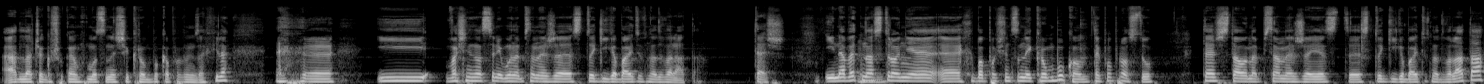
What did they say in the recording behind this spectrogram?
A dlaczego szukałem pomocy odnośnie Chromebooka powiem za chwilę. I właśnie na stronie było napisane, że 100 gigabajtów na dwa lata. Też. I nawet mhm. na stronie e, chyba poświęconej Chromebookom, tak po prostu, też stało napisane, że jest 100 e, GB na 2 lata,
